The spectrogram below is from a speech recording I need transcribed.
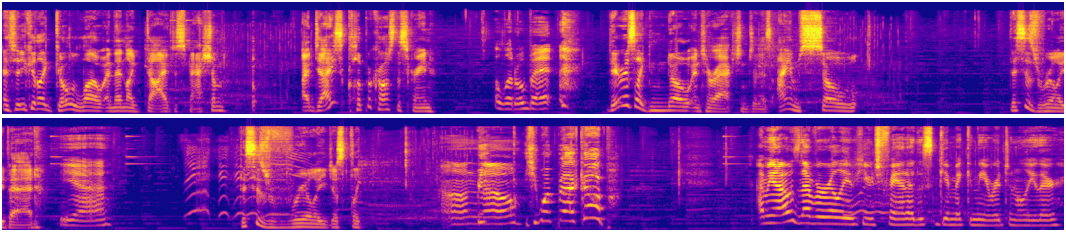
And so you could like go low and then like dive to smash them. I, did I just clip across the screen? A little bit. There is like no interaction to this. I am so. This is really bad. yeah. This is really just like Oh no. he went back up. I mean, I was never really a huge fan of this gimmick in the original either.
